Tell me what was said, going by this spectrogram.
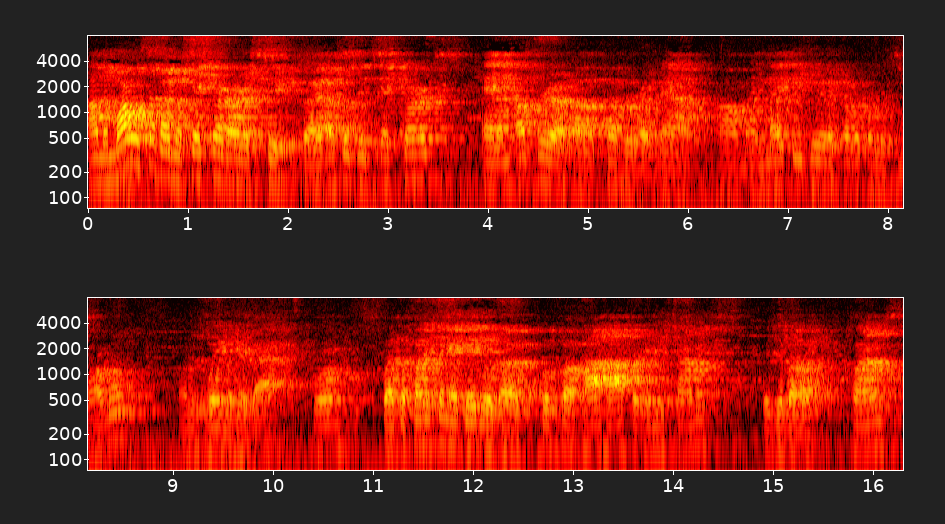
on the Marvel stuff, I'm a sketch card artist too. So I also did sketch cards, and I'm up for a, a cover right now. Um, I might be doing a cover for Miss Marvel. I'm just waiting to hear back for 'em. But the funny thing I did was a book called Ha Ha for Image Comics, which is about like clowns,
